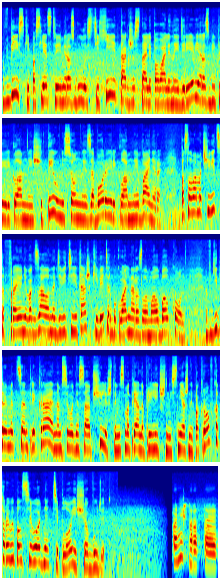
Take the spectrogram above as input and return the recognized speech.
В Бийске последствиями разгула стихии также стали поваленные деревья, разбитые рекламные щиты, унесенные заборы и рекламные баннеры. По словам очевидцев, в районе вокзала на девятиэтажке ветер буквально разломал балкон. В гидрометцентре края нам сегодня сообщили, что несмотря на приличный снежный покров, который выпал сегодня, тепло еще будет. Конечно, растает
